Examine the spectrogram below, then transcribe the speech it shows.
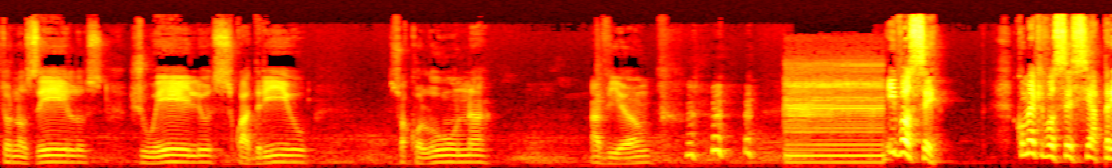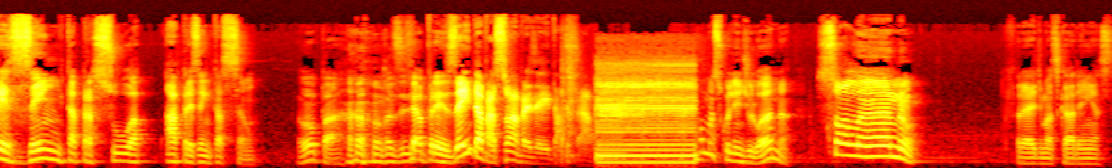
Tornozelos, joelhos, quadril, sua coluna, avião. E você? Como é que você se apresenta para sua apresentação? Opa, você se apresenta para sua apresentação. Qual masculino de Luana? Solano. Fred Mascarenhas.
